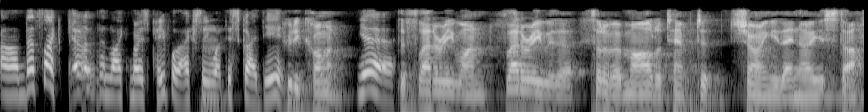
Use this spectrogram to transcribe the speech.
Um, that's like better than like most people actually what this guy did. Pretty common. Yeah. The flattery one, flattery with a sort of a mild attempt at showing you they know your stuff.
